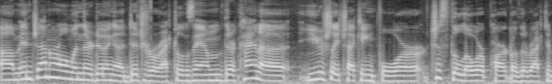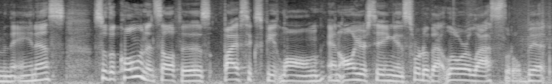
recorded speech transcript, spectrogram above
Um, in general, when they're doing a digital rectal exam, they're kind of usually checking for just the lower part of the rectum and the anus. So the colon itself is five, six feet long, and all you're seeing is sort of that lower last little bit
